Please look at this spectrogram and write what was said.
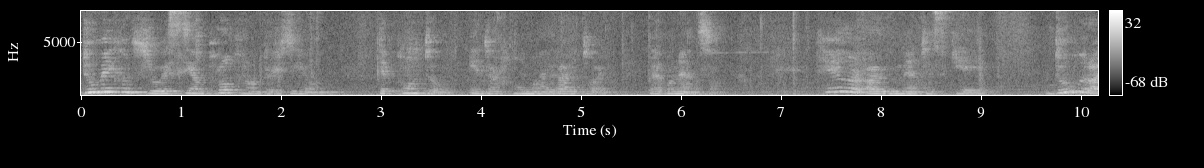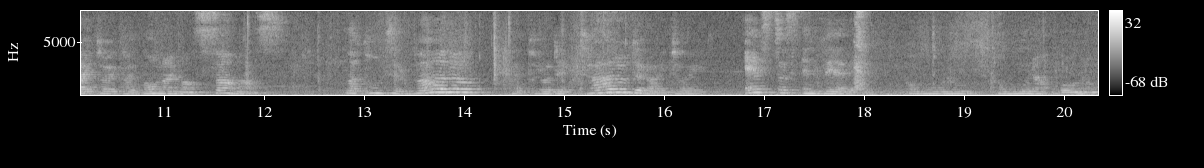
dume construis sian propran version de ponto inter homai raitoi cae bonenza. Taylor argumentis che dum raitoi cae bonai malsamas, la conservado cae protectado de raitoi estas en vere comunum, comuna bono.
